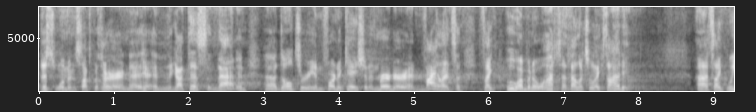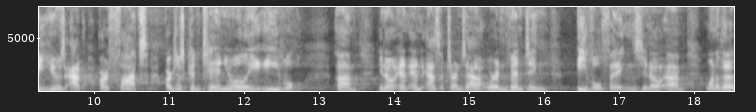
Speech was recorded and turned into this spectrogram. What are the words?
This woman slept with her, and, uh, and they got this and that, and uh, adultery and fornication and murder and violence. And it's like, ooh, I'm going to watch that. That looks really exciting. Uh, it's like we use, our thoughts are just continually evil. Um, you know, and, and as it turns out, we're inventing evil things. You know, um, one, of the,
